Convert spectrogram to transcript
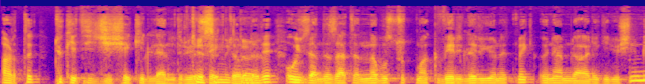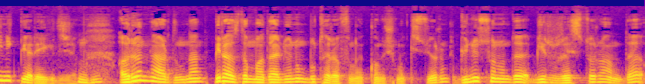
artık tüketici şekillendiriyor Kesinlikle sektörleri. öyle. O yüzden de zaten nabız tutmak, verileri yönetmek önemli hale geliyor. Şimdi minik bir araya gideceğim. Hı hı. Aranın ardından biraz da madalyonun bu tarafını konuşmak istiyorum. Günün sonunda bir restoranda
